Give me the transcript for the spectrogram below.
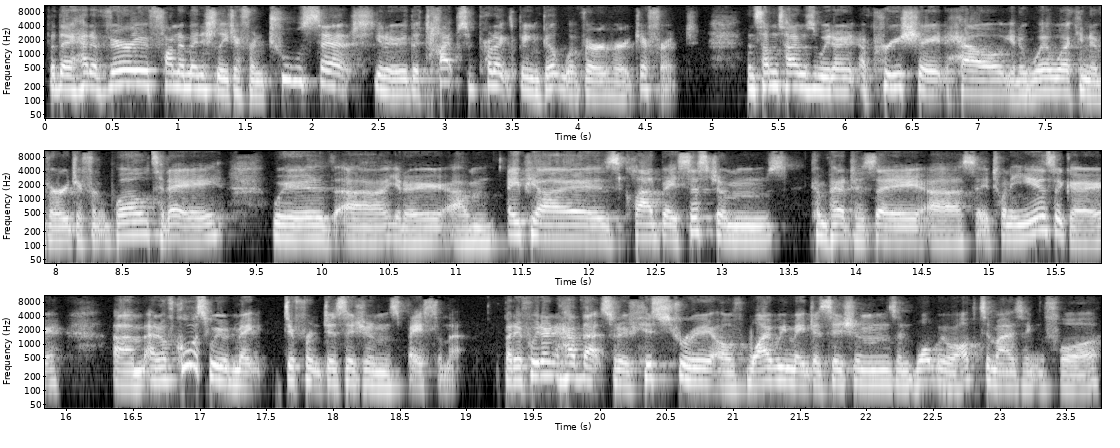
but they had a very fundamentally different tool set. You know the types of products being built were very very different. And sometimes we don't appreciate how you know we're working in a very different world today with uh, you know um, apis cloud-based systems compared to say uh, say 20 years ago. Um, and of course we would make different decisions based on that but if we don't have that sort of history of why we made decisions and what we were optimizing for,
